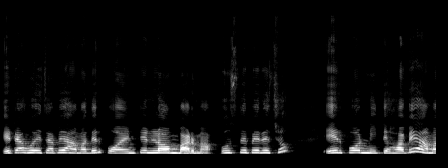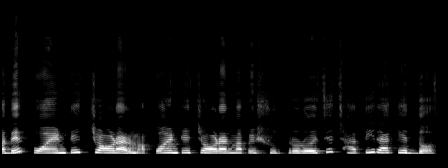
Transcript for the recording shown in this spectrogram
এটা হয়ে যাবে আমাদের পয়েন্টের লম্বার মাপ, বুঝতে পেরেছ? এরপর নিতে হবে আমাদের পয়েন্টের চওড়ার মাপ। পয়েন্টের চওড়ার মাপের সূত্র রয়েছে ছাতির একের দশ।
